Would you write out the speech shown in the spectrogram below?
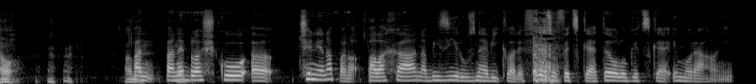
No. Pan, pane Blašku, čin Jana Palacha nabízí různé výklady, filozofické, teologické i morální.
